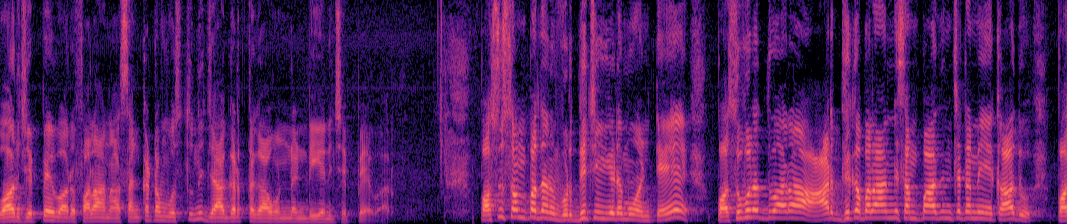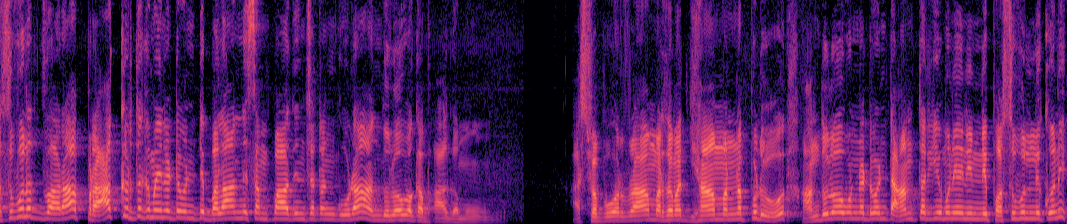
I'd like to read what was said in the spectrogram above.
వారు చెప్పేవారు ఫలానా సంకటం వస్తుంది జాగ్రత్తగా ఉండండి అని చెప్పేవారు. పశు సంపదను వృద్ధి చేయడము అంటే పశువుల ద్వారా ఆర్థిక బలాన్ని సంపాదించటమే కాదు పశువుల ద్వారా ప్రాకృతికమైనటువంటి బలాన్ని సంపాదించటం కూడా అందులో ఒక భాగము. అశ్వపూర్వామృతమధ్యాం అన్నప్పుడు అందులో ఉన్నటువంటి ఆంతర్యము నేను ఇన్ని పశువుల్ని కొని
